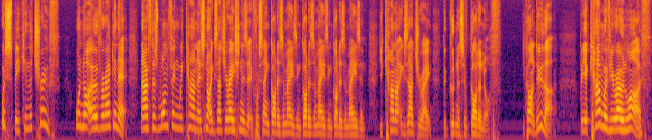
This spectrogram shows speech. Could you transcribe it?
We're speaking the truth. We're not over egging it. Now, if there's one thing we can, it's not exaggeration, is it? If we're saying God is amazing, God is amazing, God is amazing, you cannot exaggerate the goodness of God enough. You can't do that. But you can with your own life.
